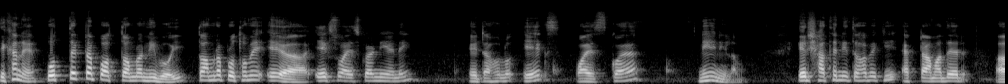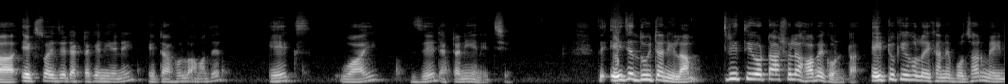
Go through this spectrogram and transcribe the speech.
এখানে প্রত্যেকটা পদ তো আমরা নিবই। তো আমরা প্রথমে এক্স ওয়াই স্কোয়ার নিয়ে নেই। এটা হলো এক্স ওয়াই স্কোয়ার নিয়ে নিলাম। এর সাথে নিতে হবে কি? একটা আমাদের এক্স ওয়াই জেড একটাকে নিয়ে নেই। এটা হলো আমাদের এক্স ওয়াই জেড একটা নিয়ে নিচ্ছে। তো এই যে দুইটা নিলাম, তৃতীয়টা আসলে হবে কোনটা? এইটুকুই হলো এখানে বোঝার মেইন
